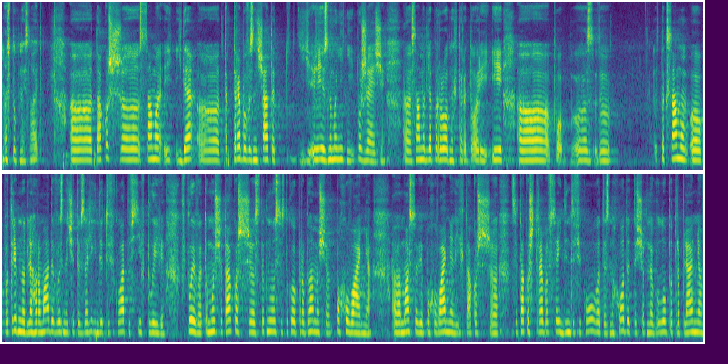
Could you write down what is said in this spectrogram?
Наступний слайд. Е, Також е, саме йде, тр- треба визначати різноманітні пожежі саме для природних територій. І так само е, потрібно для громади визначити, взагалі ідентифікувати всі впливи, впливи, тому що також е, стикнулися з такою проблемою, що поховання, е, масові поховання, їх також це також треба все ідентифіковувати, знаходити, щоб не було потрапляння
